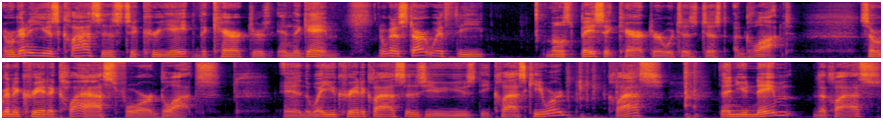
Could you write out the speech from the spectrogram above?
And we're going to use classes to create the characters in the game. And we're going to start with the most basic character, which is just a glot. So we're going to create a class for glots. And the way you create a class is you use the class keyword, class, then you name the class.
